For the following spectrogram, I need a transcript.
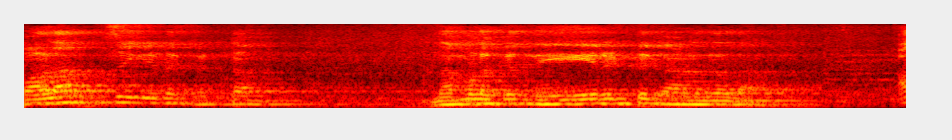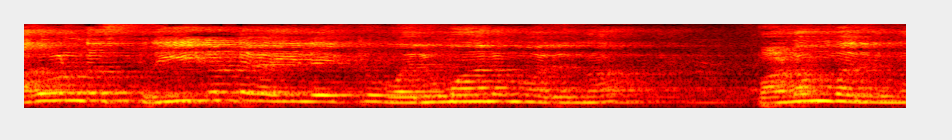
വളർച്ചയുടെ ഘട്ടം നമ്മളൊക്കെ നേരിട്ട് കാണുന്നതാണ്. അതുകൊണ്ട് സ്ത്രീകളുടെ കയ്യിലേക്ക് വരുമാനം വരുന്ന പണം വരുന്ന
